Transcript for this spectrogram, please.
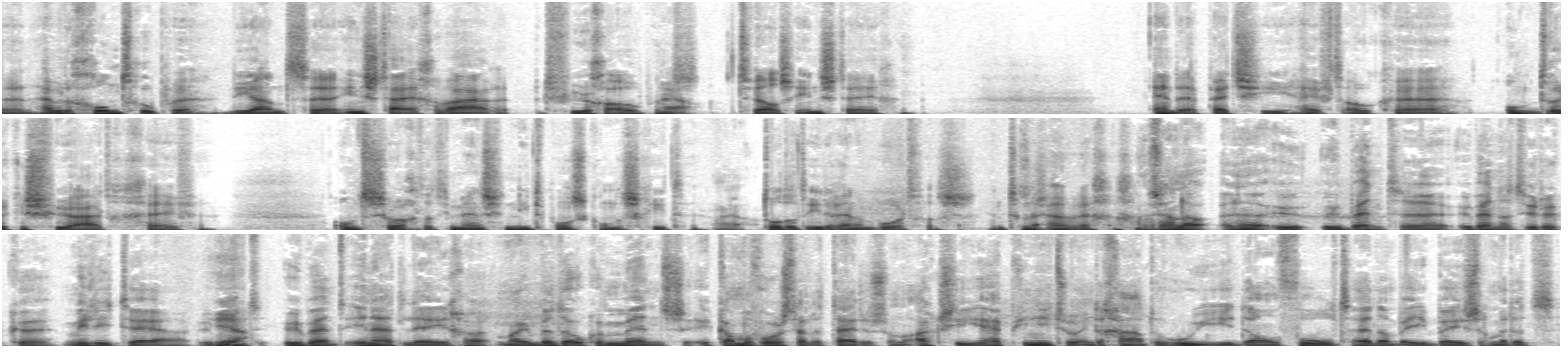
hebben de grondtroepen die aan het uh, instijgen waren... het vuur geopend, ja. terwijl ze instegen. En de Apache heeft ook onderdrukkingsvuur uitgegeven om te zorgen dat die mensen niet op ons konden schieten. Ja. Totdat iedereen aan boord was. En toen zijn we weggegaan. Nou, uh, u, u, bent, uh, u bent natuurlijk uh, militair. U, ja. bent, u bent in het leger. Maar u bent ook een mens. Ik kan me voorstellen, tijdens zo'n actie heb je niet zo in de gaten hoe je je dan voelt. Hè? Dan ben je bezig met het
